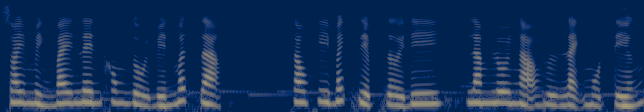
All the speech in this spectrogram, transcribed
xoay mình bay lên không rồi biến mất dạng. Sau khi Bách Diệp rời đi, Lam lôi ngạo hừ lạnh một tiếng,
